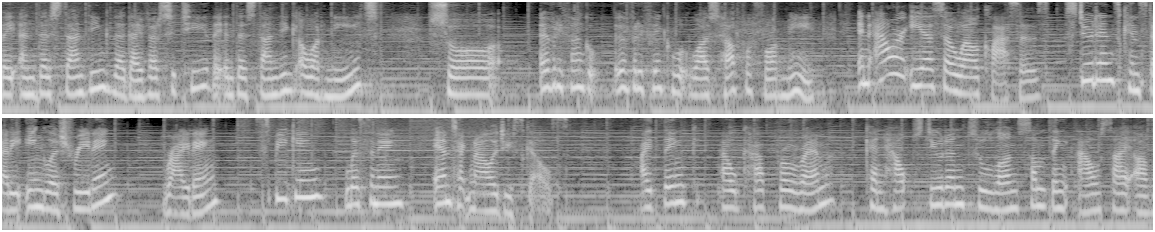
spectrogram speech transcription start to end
they understanding the diversity, they understanding our needs. So everything, everything was helpful for me. In our ESOL classes, students can study English reading, writing, speaking, listening, and technology skills. I think LCAP program can help students to learn something outside of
